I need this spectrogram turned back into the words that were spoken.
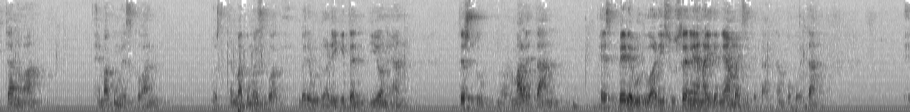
itanoa emakumezkoan emakumezkoak bere buruari egiten dionean testu normaletan ez bere buruari zuzenean nahi denean baizik eta kanpokoetan e,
